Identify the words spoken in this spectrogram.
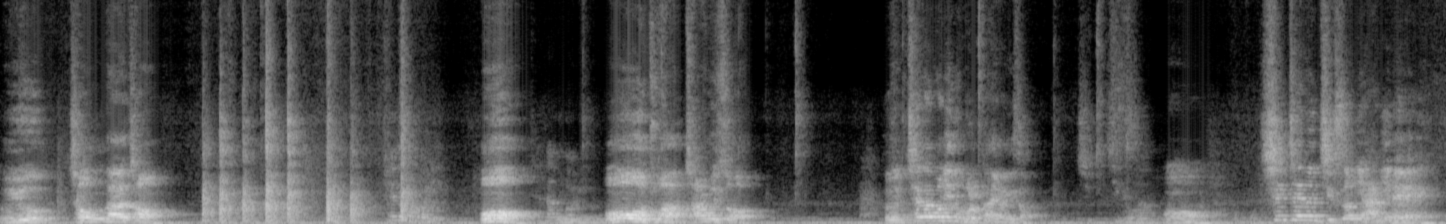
요 점과 점. 최소거리. 어, 최단거리. 어, 좋아. 잘하고 있어. 그럼 최다거리는 뭘까 여기서? 직선. 어, 실제는 직선이 아니래.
